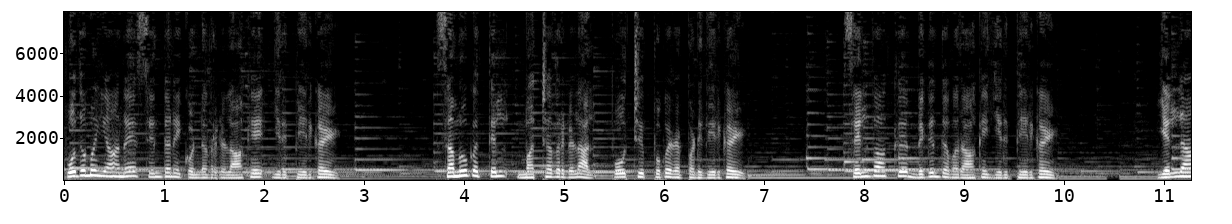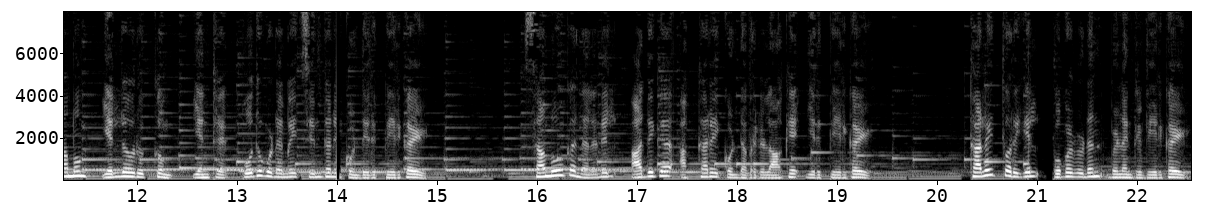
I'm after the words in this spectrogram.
புதுமையான சிந்தனை கொண்டவர்களாக இருப்பீர்கள். சமூகத்தில் மற்றவர்களால் போற்றி புகழப்படுவீர்கள். செல்வாக்கு மிகுந்தவராக இருப்பீர்கள். எல்லாமும் எல்லோருக்கும் என்ற பொதுவுடைமை சிந்தனை கொண்டிருப்பீர்கள். சமூக நலனில் அதிக அக்கறை கொண்டவர்களாக இருப்பீர்கள். கலைத்துறையில் புகழுடன் விளங்குவீர்கள்.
